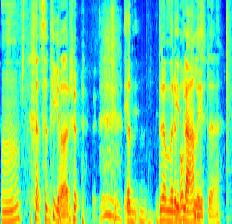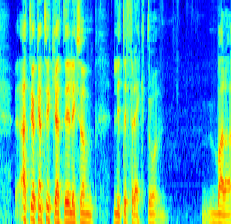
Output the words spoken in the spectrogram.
alltså det gör du. Drömmer det Ibland. bort lite. Att jag kan tycka att det är liksom lite fräckt och bara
